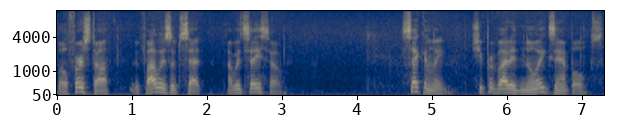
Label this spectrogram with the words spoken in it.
Well, first off, if I was upset, I would say so. Secondly, she provided no examples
